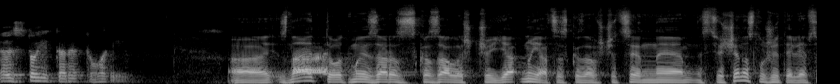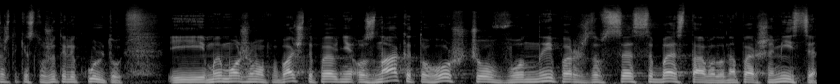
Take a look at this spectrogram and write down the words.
е, з тої території. Знаєте, от ми зараз сказали, що я ну я це сказав, що це не священнослужителі, а все ж таки служителі культу. І ми можемо побачити певні ознаки того, що вони перш за все себе ставили на перше місце.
